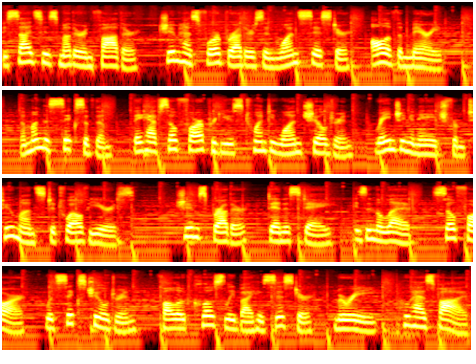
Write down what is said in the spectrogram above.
Besides his mother and father, Jim has four brothers and one sister, all of them married. Among the six of them, they have so far produced 21 children, ranging in age from 2 months to 12 years. Jim's brother, Dennis Day, is in the lead, so far, with six children, followed closely by his sister, Marie, who has five.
